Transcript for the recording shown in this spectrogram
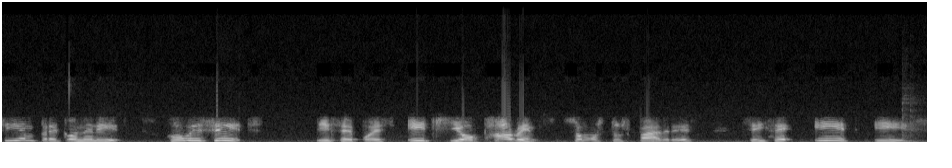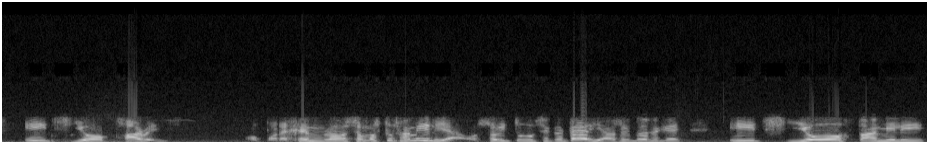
siempre con el it. Who is it? Dice, pues, it's your parents. Somos tus padres. Se dice, it is. It's your parents. O por ejemplo, somos tu familia, o soy tu secretaria, o soy tu no sé qué. It's your family,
